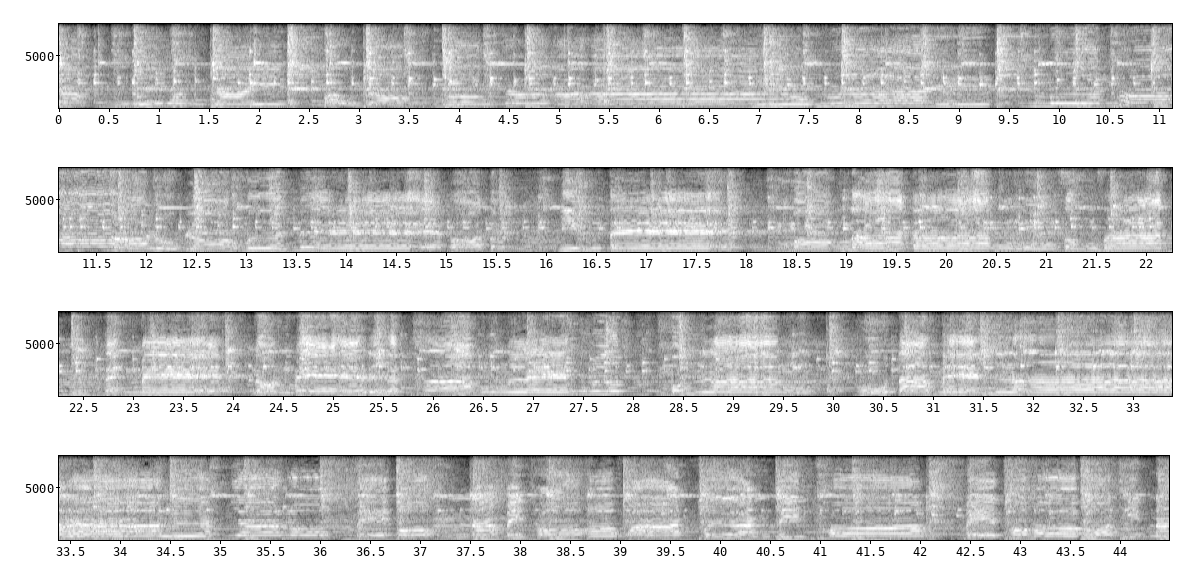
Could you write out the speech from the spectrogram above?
จับดวงใจเฝ้าจองมองเจ้าอยู่เพื่อนเหมือนพ่อรูปหล่อเหมือนแม่พ่อตนยิ้มแต่มองตาตางสงสารแต่แม่นอนแผ่เลือดทางแรงลุด หมดลาง หูตาแม่ลาเลือดยาลมแม่อมน้ำไม่ท้อฝาดเปื้อนติดคอแม่ท้อทิศไหน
